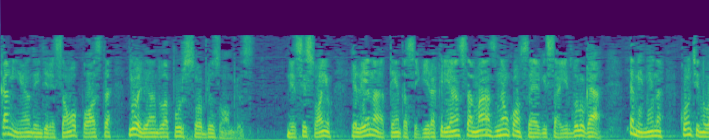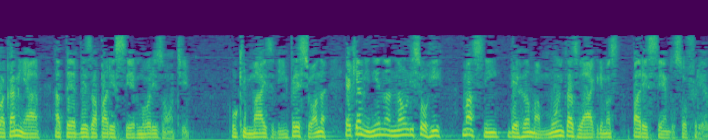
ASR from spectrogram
caminhando em direção oposta e olhando-a por sobre os ombros. Nesse sonho, Helena tenta seguir a criança, mas não consegue sair do lugar, e a menina continua a caminhar até desaparecer no horizonte. O que mais lhe impressiona é que a menina não lhe sorri, mas sim derrama muitas lágrimas, parecendo sofrer.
